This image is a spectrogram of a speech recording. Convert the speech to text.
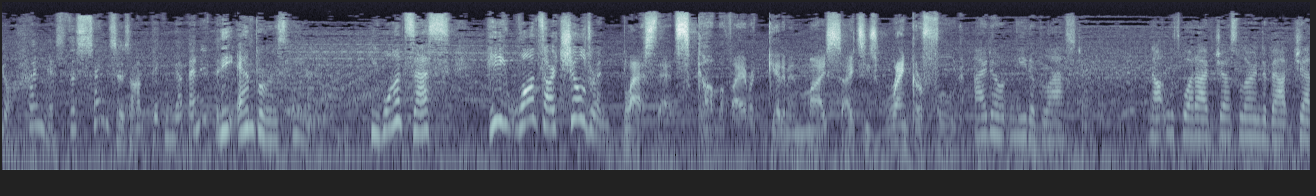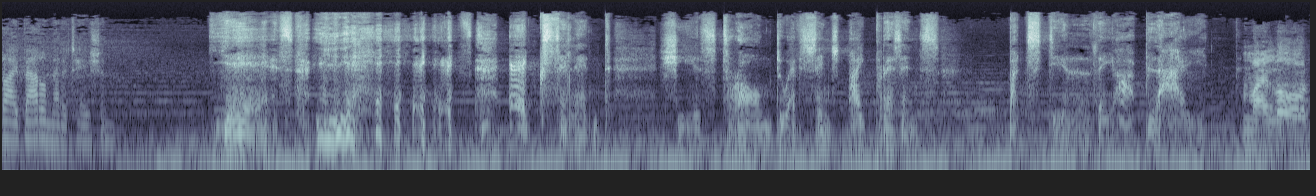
Your Highness, the sensors aren't picking up anything. The Emperor's here. He wants us. He wants our children. Blast that scum. If I ever get him in my sights, he's rancor food. I don't need a blaster. Not with what I've just learned about Jedi battle meditation. Yes, yes. Excellent. She is strong to have sensed my presence, but still they are blind. My lord,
